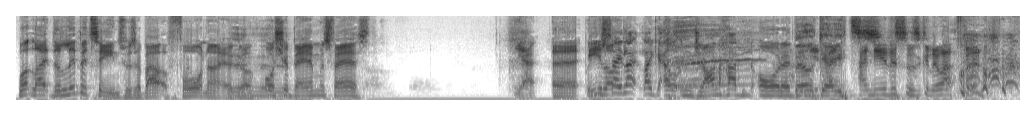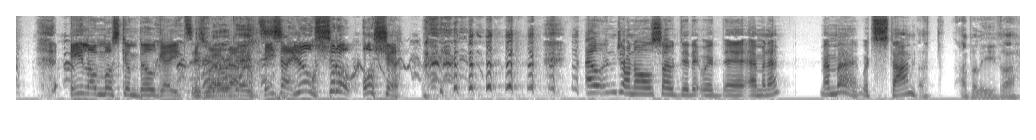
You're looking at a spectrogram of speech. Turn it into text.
what like the Libertines was about a fortnight ago. Usher Bane was first. Yeah. Uh, But you say like like Elton John hadn't already. Bill Gates. I knew this was going to happen. Elon Musk and Bill Gates is where Bill we're at. He's like, no, shut up, Usher. Elton John also did it with uh, Eminem. Remember with Stan? I believe that.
